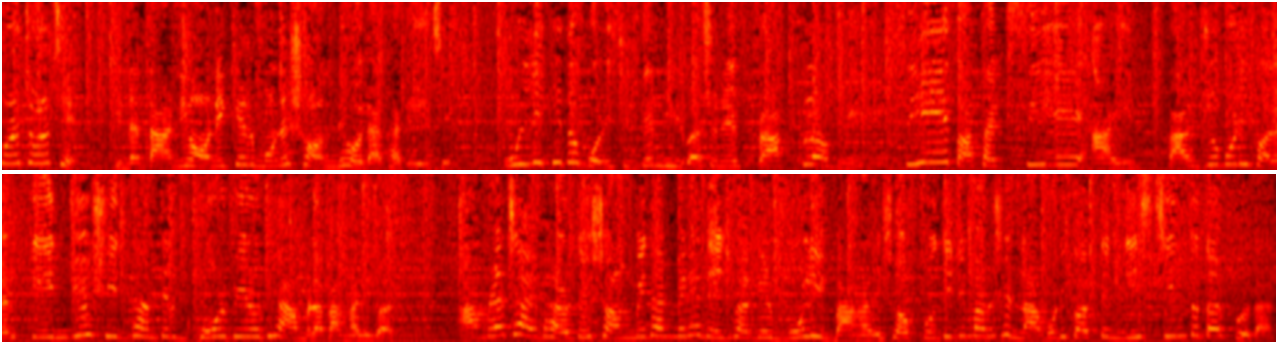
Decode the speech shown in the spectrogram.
করে চলেছে কিনা তা নিয়ে অনেকের মনে সন্দেহ দেখা দিয়েছে। উল্লিখিত পরিস্থিতিতে নির্বাচনের প্রাকলগ্নে সিএ তথা সিএ আইন কার্যকরী করার কেন্দ্রীয় সিদ্ধান্তের ঘোর বিরোধী আমরা বাঙালি দল। আমরা চাই ভারতের সংবিধান মেনে দেশভাগের বলি বাঙালি সহ প্রতিটি মানুষের নাগরিকত্বের নিশ্চিন্ততার প্রদান।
